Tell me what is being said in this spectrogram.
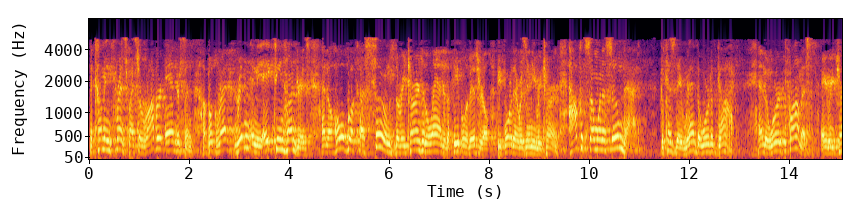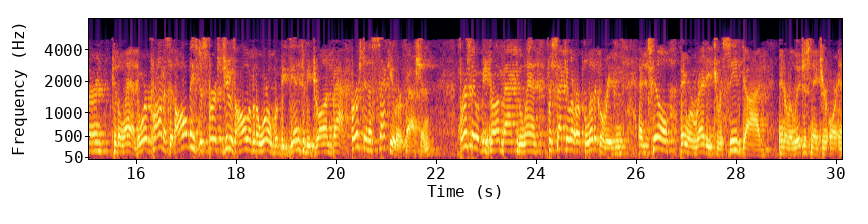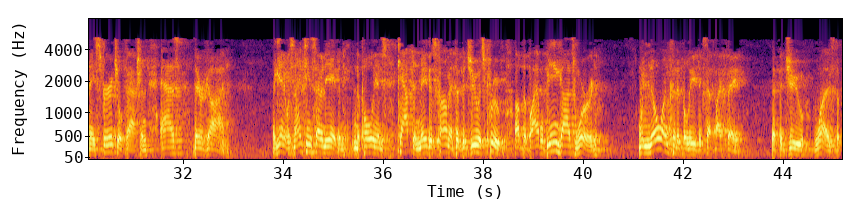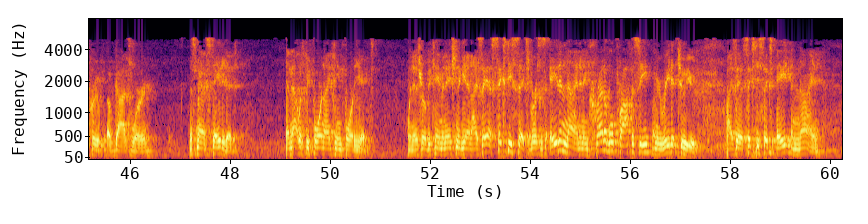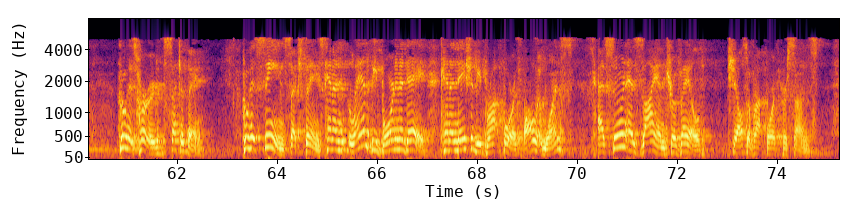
The Coming Prince by Sir Robert Anderson, a book read, written in the 1800s, and the whole book assumes the return to the land of the people of Israel before there was any return. How could someone assume that? Because they read the Word of God. And the Word promised a return to the land. The Word promised that all these dispersed Jews all over the world would begin to be drawn back, first in a secular fashion. First, they would be drawn back to the land for secular or political reasons until they were ready to receive God in a religious nature or in a spiritual fashion as their God. Again, it was 1978 that Napoleon's captain made this comment that the Jew is proof of the Bible being God's Word when no one could have believed except by faith that the Jew was the proof of God's Word. This man stated it, and that was before 1948. when Israel became a nation again. Isaiah 66, verses 8 and 9, an incredible prophecy. Let me read it to you. Isaiah 66, 8 and 9. Who has heard such a thing? Who has seen such things? Can a land be born in a day? Can a nation be brought forth all at once? As soon as Zion travailed, she also brought forth her sons.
